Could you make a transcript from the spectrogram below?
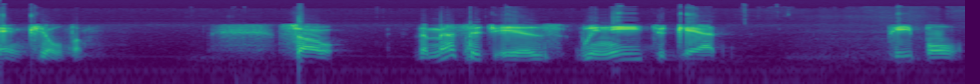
and kill them. So the message is we need to get people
